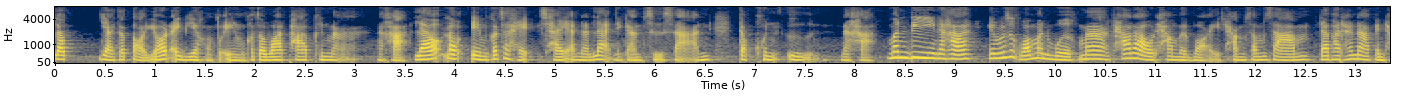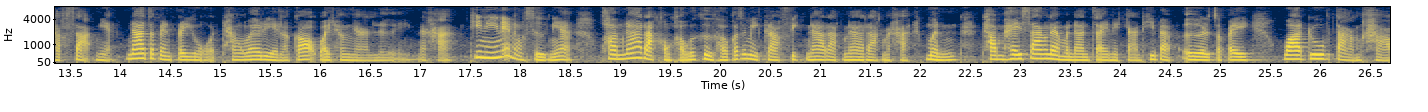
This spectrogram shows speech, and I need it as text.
เราอยากจะต่อยอดไอเดียของตัวเองเราก็จะวาดภาพขึ้นมา นะคะ แล้วเราเอ็มก็จะใช้อันนั้นแหละในการสื่อสารกับคนอื่นนะคะ มันดีนะคะ เอ็มรู้สึกว่ามัน work มาก ถ้าเราทำบ่อยๆทำซ้ำๆและพัฒนาเป็นทักษะเนี่ย น่าจะเป็นประโยชน์ทั้งวัยเรียนแล้วก็วัยทำงานเลยนะคะ ทีนี้ในหนังสือเนี่ย ความน่ารักของเขาก็คือเขาก็จะมีกราฟิกน่ารักน่ารักนะคะ เหมือนทำให้สร้างแรงบันดาลใจในการที่แบบเออจะไปวาดรูปตามเขา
